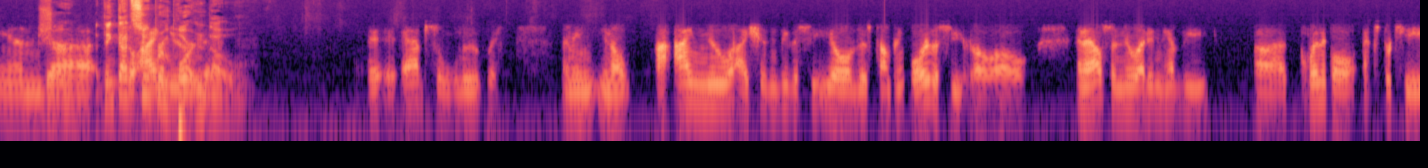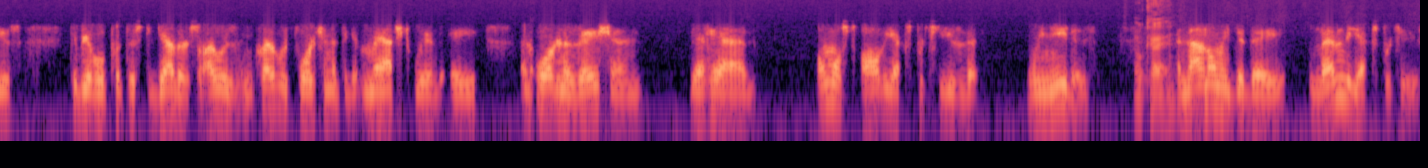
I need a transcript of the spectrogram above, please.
And Sure. uh, I think that's so super important, that- though. I- I- absolutely. I mean, you know, I, I knew I shouldn't be the CEO of this company or the COO, and I also knew I didn't have the uh, clinical expertise to be able to put this together. So I was incredibly fortunate to get matched with a an organization that had almost all the expertise that we needed. Okay. And not only did they lend the expertise,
